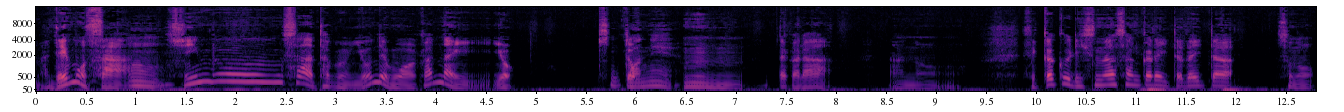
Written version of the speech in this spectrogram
まあでもさ、うん新聞さ、多分読んでもわかんないよ。そうかね。うん。だから、あの、せっかくリスナーさんからいただいた、その、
